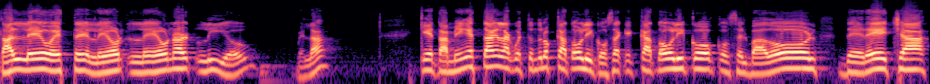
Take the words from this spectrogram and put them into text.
tal Leo este, Leonard Leo, ¿verdad? Que también está en la cuestión de los católicos, o sea que es católico, conservador, derecha,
